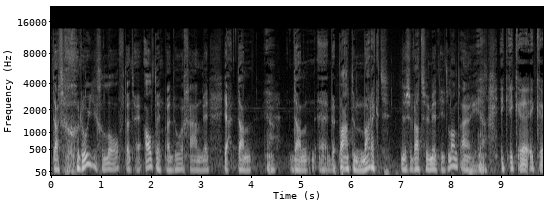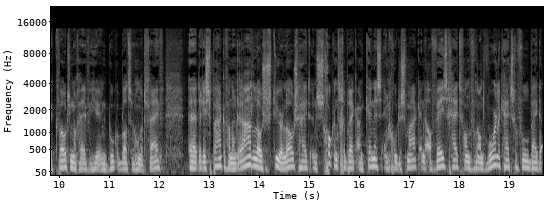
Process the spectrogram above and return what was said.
dat groeigeloof, dat wij altijd maar doorgaan met... Ja, dan, ja. dan uh, bepaalt de markt Dus wat we met dit land aanrichten. Ja, ik, ik, uh, ik uh, quote u nog even hier in het boek op bladzijde 105. Uh, er is sprake van een radeloze stuurloosheid... een schokkend gebrek aan kennis en goede smaak... en de afwezigheid van verantwoordelijkheidsgevoel bij de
